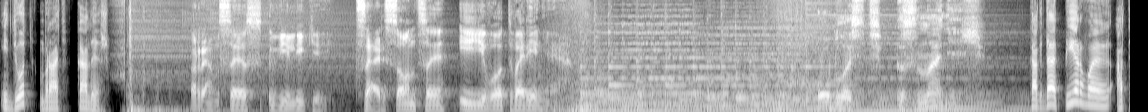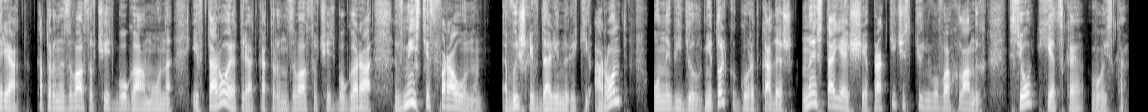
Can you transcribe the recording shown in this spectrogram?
идет брать Кадеш. Рамсес Великий, царь солнца и его творение. Область знаний. Когда первый отряд, который назывался в честь бога Амона, и второй отряд, который назывался в честь бога Ра, вместе с фараоном вышли в долину реки Аронт, он увидел не только город Кадеш, но и стоящее практически у него во флангах все хетское войско.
